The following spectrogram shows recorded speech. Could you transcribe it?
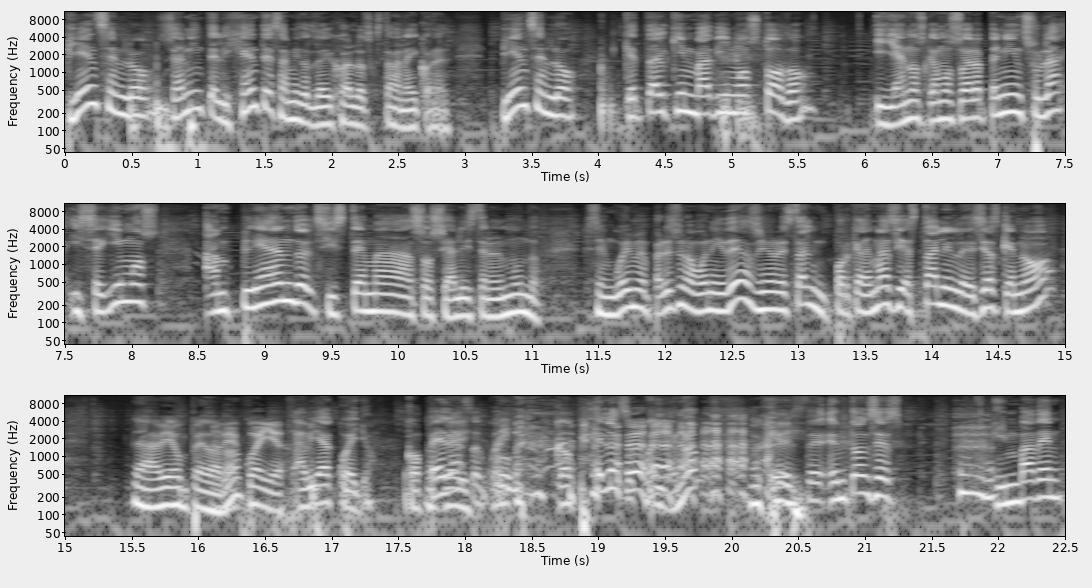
Piénsenlo, sean inteligentes amigos, le dijo a los que estaban ahí con él. Piénsenlo, ¿qué tal que invadimos todo y ya nos quedamos toda la península y seguimos ampliando el sistema socialista en el mundo? Dicen, güey, me parece una buena idea, señor Stalin, porque además si a Stalin le decías que no, había un pedo, Había ¿no? cuello. había cuello. ¿Copelas Ok. o cuello? ¿Copelas o cuello, no? Ok. Este, entonces, invaden.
